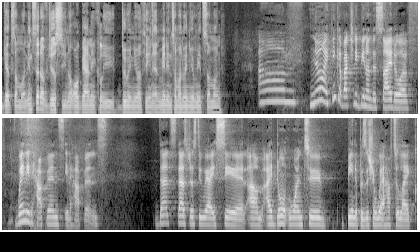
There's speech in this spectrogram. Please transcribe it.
get someone instead of just you know organically doing your thing and meeting someone when you meet someone. No, I think I've actually been on the side of when it happens, it happens. That's that's just the way I see it. Um, I don't want to be in a position where I have to like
